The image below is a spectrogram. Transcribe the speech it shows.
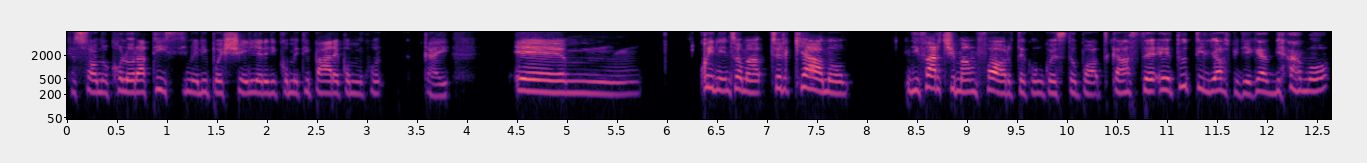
che sono coloratissimi, li puoi scegliere di come ti pare, come... ok? E, ehm, quindi insomma cerchiamo di farci manforte con questo podcast e tutti gli ospiti che abbiamo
